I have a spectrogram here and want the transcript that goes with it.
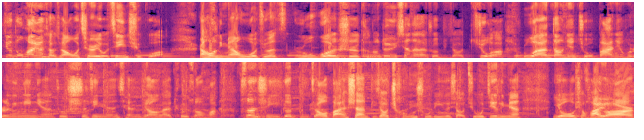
这个东华苑小区啊，我其实有进去过，然后里面我觉得，如果是可能对于现在来说比较旧了，如果按当年九八年或者零零年，就是十几年前这样来推算的话，算是一个比较完善、比较成熟的一个小区。我记得里面有小花园儿，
